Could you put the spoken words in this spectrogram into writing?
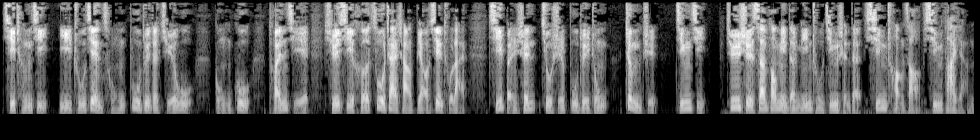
其成绩已逐渐从部队的觉悟、巩固、团结、学习和作战上表现出来，其本身就是部队中政治、经济、军事三方面的民主精神的新创造、新发扬。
